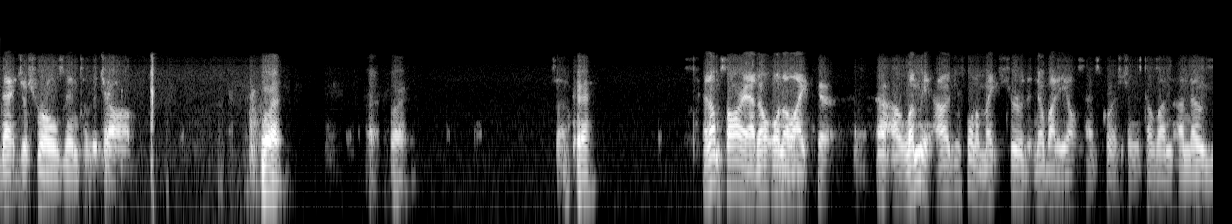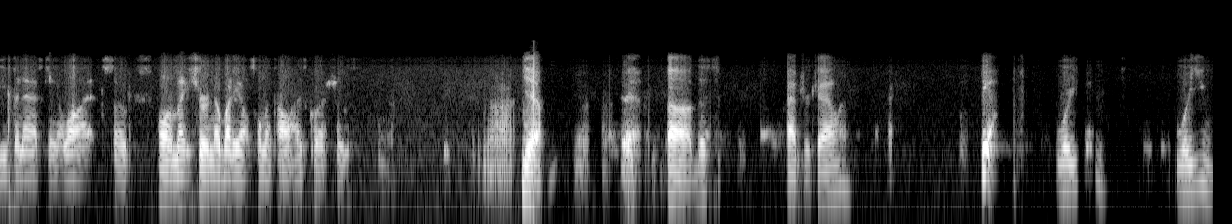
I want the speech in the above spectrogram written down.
that just rolls into the job. Right. Right. So. Okay. And I'm sorry, I don't want to like. Uh, uh, let me. I just want to make sure that nobody else has questions because I, I know you've been asking a lot. So I want to make sure nobody else on the call has questions. Yeah. Uh, this Patrick Allen. Yeah. Were you were you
